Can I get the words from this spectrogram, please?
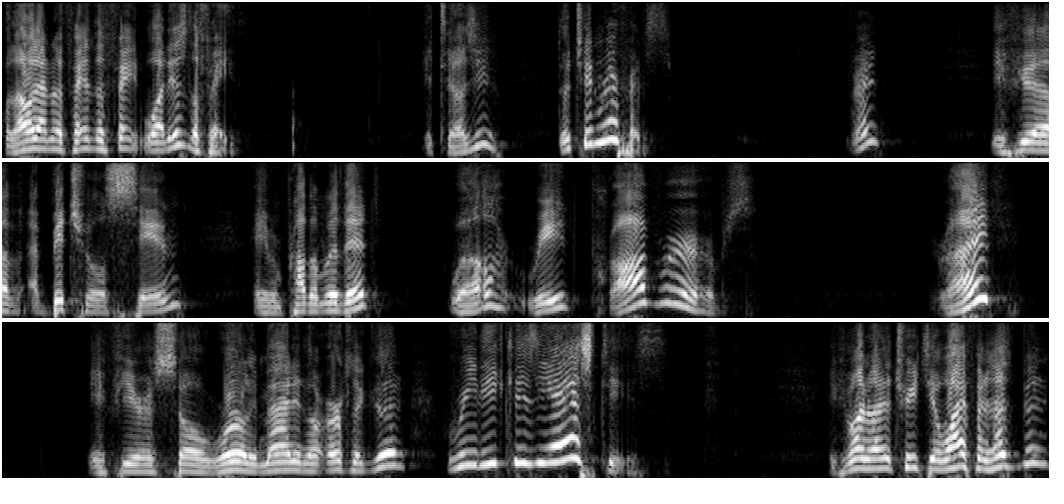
without the faith, the faith, what is the faith? It tells you the chain reference. Right? If you have habitual sin, you have a problem with it, well, read Proverbs. Right? If you're so worldly minded or earthly good, read Ecclesiastes. If you want to know how to treat your wife and husband,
